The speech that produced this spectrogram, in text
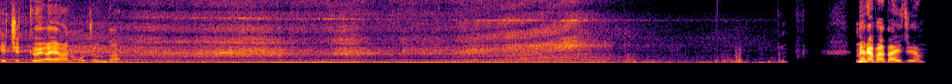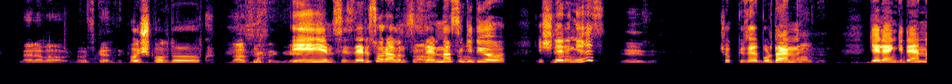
Geçitköy ayağının ucunda. Merhaba dayıcığım. Merhaba, hoş geldin. Hoş bulduk. Nasılsın? İyi İyiyim. misin? Sizleri soralım. Sağ ol, Sizler nasıl gidiyor işleriniz? İyidir. Çok güzel. Buradan Normaldir. gelen giden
